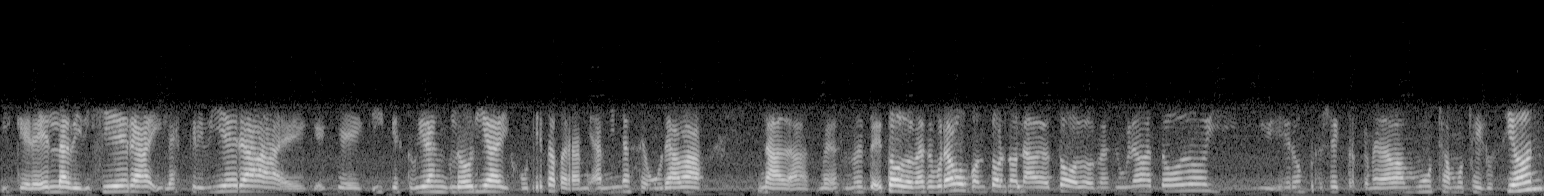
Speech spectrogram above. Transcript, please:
y que él la dirigiera y la escribiera eh, que, que- y que estuvieran Gloria y Julieta, para mí, a mí me aseguraba nada, me- me- todo, me aseguraba un montón, no nada, todo, me aseguraba todo y, era un proyecto que me daba mucha, mucha ilusión.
